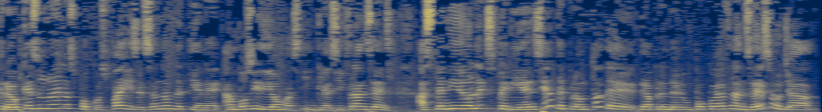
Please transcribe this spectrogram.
Creo que es uno de los pocos países en donde tiene ambos idiomas, inglés y francés. ¿Has tenido la experiencia de pronto de, aprender un poco de francés o ya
